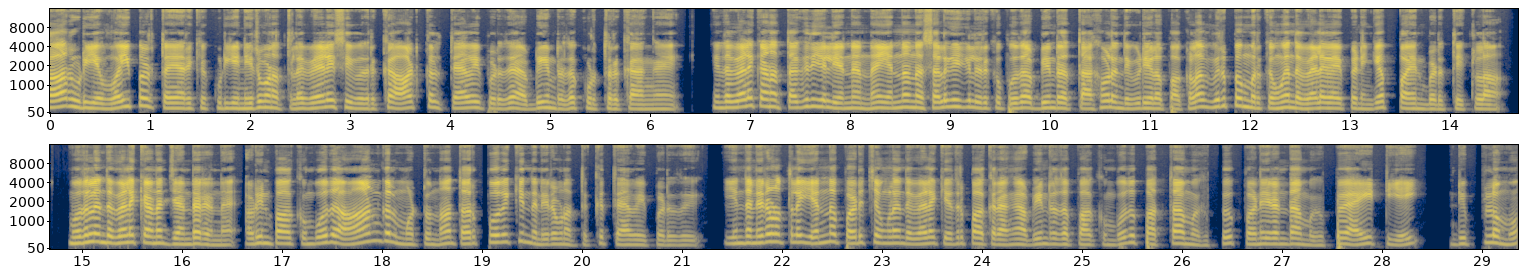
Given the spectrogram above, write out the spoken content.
காருடைய வைப்பர் தயாரிக்கக்கூடிய நிறுவனத்தில் வேலை செய்வதற்கு ஆட்கள் தேவைப்படுது அப்படின்றத கொடுத்துருக்காங்க இந்த வேலைக்கான தகுதிகள் என்னென்ன? என்னென்ன சலுகைகள் இருக்க போகுது அப்படின்ற தகவல் இந்த வீடியோவில் பார்க்கலாம். விருப்பம் இருக்கவங்க இந்த வேலைவாய்ப்பை நீங்கள் பயன்படுத்திக்கலாம். முதல்ல இந்த வேலைக்கான ஜெண்டர் என்ன? அப்படின்னு பார்க்கும்போது ஆண்கள் மட்டும்தான் தற்போதைக்கு இந்த நிறுவனத்துக்கு தேவைப்படுது. இந்த நிறுவனத்தில் என்ன படிச்சவங்கள இந்த வேலைக்கு எதிர்பார்க்குறாங்க அப்படின்றத பார்க்கும்போது 10ஆம் வகுப்பு, 12ஆம் வகுப்பு, ஐடிஐ, டிப்ளமோ,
